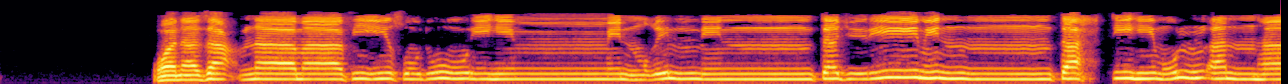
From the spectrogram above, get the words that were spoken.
ونزعنا ما في صدورهم من غل تجري من تحتهم الأنهار.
